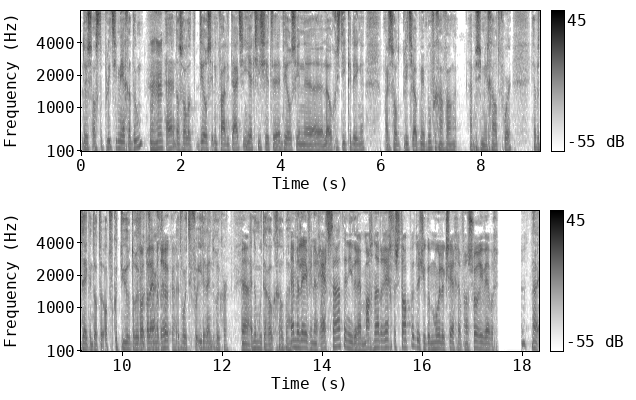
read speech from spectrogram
Dus als de politie meer gaat doen, Mhm. hè, dan zal het deels in de kwaliteitsinjectie zitten... en deels in eh, logistieke dingen. Maar dan zal de politie ook meer boeven gaan vangen. Hebben ze meer geld voor. Dat betekent dat de advocatuur drukker wordt alleen maar drukker. Het wordt voor iedereen drukker. Ja. En dan moet daar ook geld bij. En we leven in een rechtsstaat en iedereen mag naar de rechter stappen. Dus je kunt moeilijk zeggen van sorry, we hebben... Nee.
